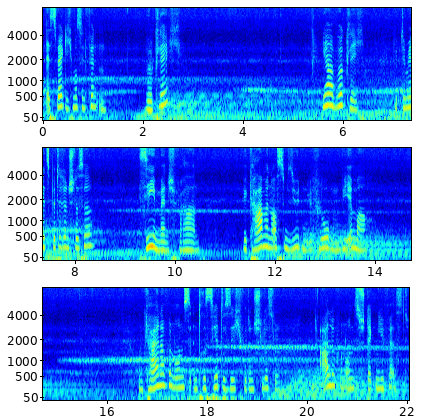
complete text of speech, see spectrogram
Er ist weg, ich muss ihn finden. Wirklich? Ja, wirklich. Gib ihr mir jetzt bitte den Schlüssel? Sie, Mensch, Fran. Wir kamen aus dem Süden, wir flogen, wie immer. Und keiner von uns interessierte sich für den Schlüssel. Und alle von uns stecken hier fest.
